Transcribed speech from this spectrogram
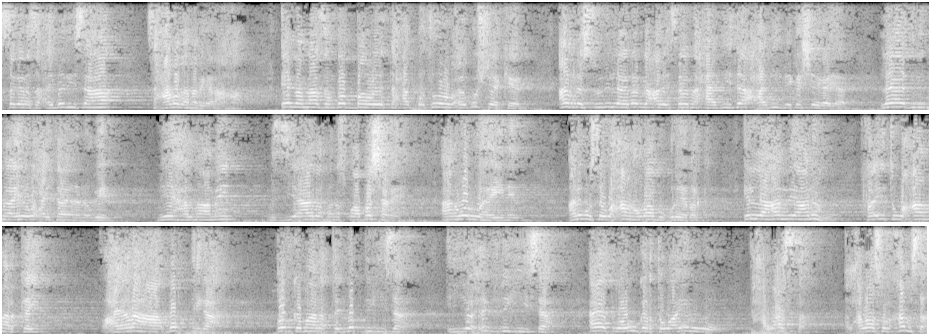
isagana saaxiibadiisa ahaa saxaabada nabigana ahaa ina naasan dad baa yataxadaثuuna waxay ku sheekeen can rasuulilahi nabiga alay slam axaadiia axaadiid bay ka sheegayaan. Laa adri maa hiya waxay tahay inaan ogeyn. Miyay halmaameen? Ma ziyaada manas waa bashare aan war u haynin aniguse waxaan hubaa buu kuleeyahy marka. Ilaa anii anigu ra'aytu waxaan arkay waxyaalaha dabdiga qofka maaragtay dabdigiisa iyo xifdigiisa aad loogu garto waa inuu xawaasta alxawaas alkhamsa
